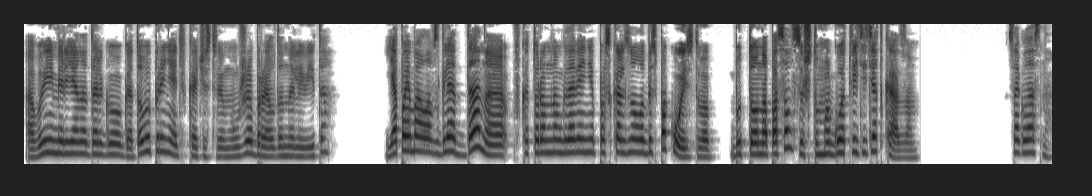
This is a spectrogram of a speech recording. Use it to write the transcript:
«А вы, Мирьяна Дальго, готовы принять в качестве мужа Брэлдона Левита?» Я поймала взгляд Дана, в котором на мгновение проскользнуло беспокойство, будто он опасался, что могу ответить отказом. «Согласна»,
